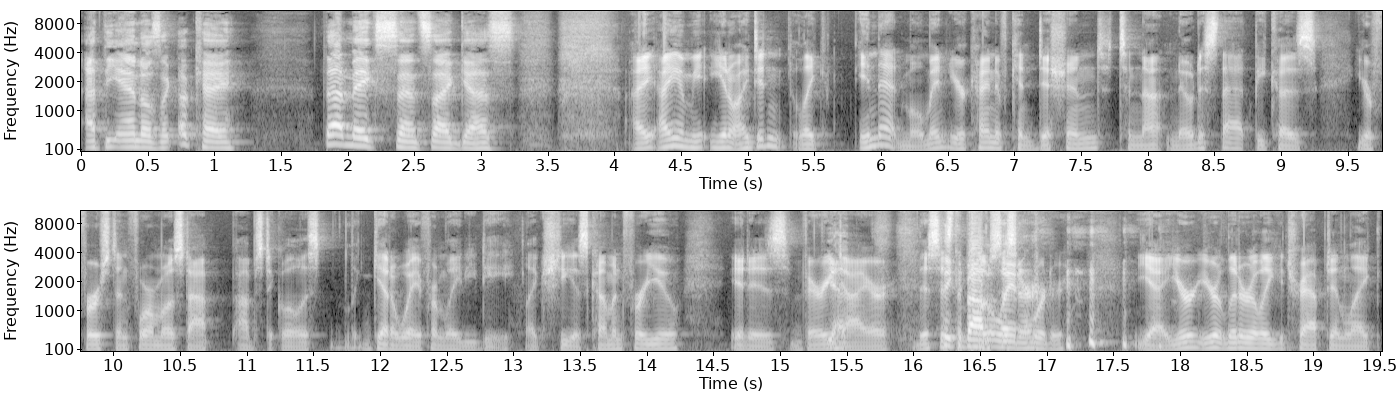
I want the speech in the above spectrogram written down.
at the end, I was like, okay, that makes sense, I guess. I, I am you know, I didn't like in that moment you're kind of conditioned to not notice that because your first and foremost op- obstacle is get away from Lady D. Like she is coming for you. It is very Yeah. dire. This Think is the about it closest later. quarter. yeah, you're you're literally trapped in like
